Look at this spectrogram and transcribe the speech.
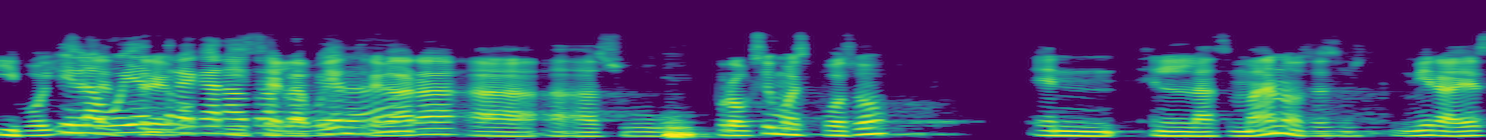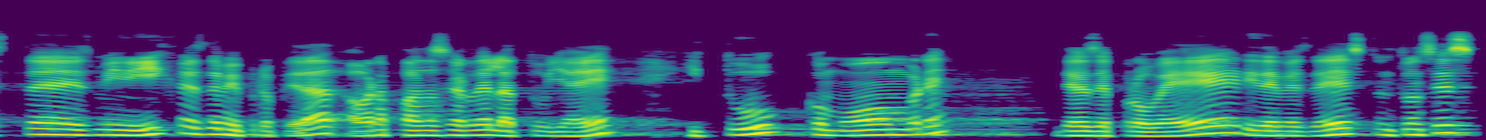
y voy y, Y se la voy a entregar a y otra se la voy a entregar a, a- a su próximo esposo en, en las manos. Es, mira, esta es mi hija, es de mi propiedad, ahora pasa a ser de la tuya, ¿eh? Y tú, como hombre, debes de proveer y debes de esto. Entonces,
